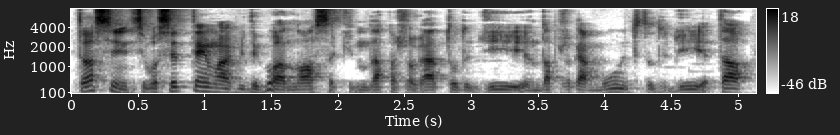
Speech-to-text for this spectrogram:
Então assim, se você tem uma vida igual a nossa, que não dá para jogar todo dia, não dá para jogar muito todo dia e tal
